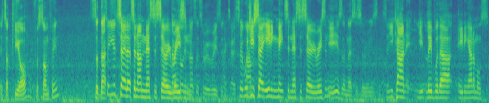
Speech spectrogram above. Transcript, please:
it's a cure for something. So that So you'd say that's an unnecessary that's reason. unnecessary reason. Okay. So would Um, you say eating meat's a necessary reason? it is a necessary reason? So you can't you live without eating animals?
